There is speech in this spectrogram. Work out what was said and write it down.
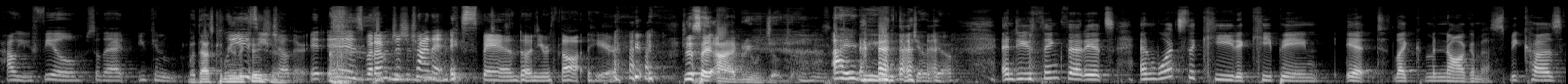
how you feel so that you can But that's please each other. It is, but I'm just trying to expand on your thought here. Just say, I agree with JoJo. I agree with you, JoJo. And do you think that it's and what's the key to keeping it like monogamous? Because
